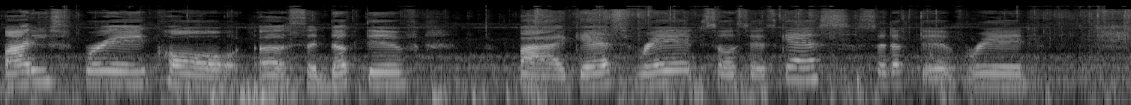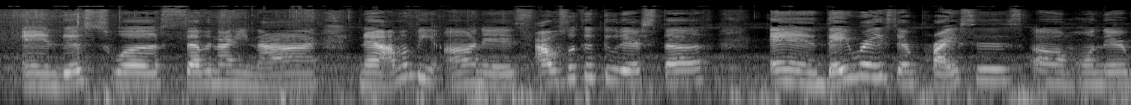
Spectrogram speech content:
body spray called uh, Seductive by Guess Red. So it says Guess Seductive Red. And this was $7.99. Now I'm gonna be honest, I was looking through their stuff and they raised their prices um, on their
